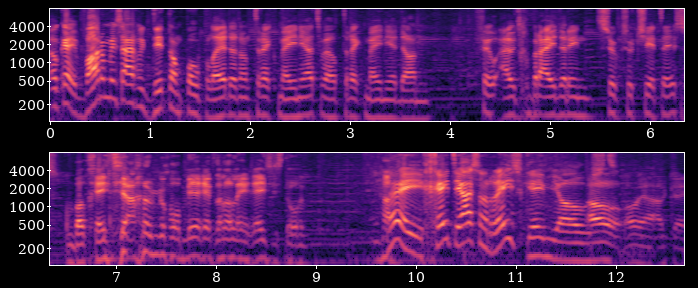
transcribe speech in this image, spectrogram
oké, waarom is eigenlijk dit dan populairder dan Trackmania, terwijl Trackmania dan veel uitgebreider in zulke soort shit is? Omdat GTA ook nog wel meer heeft dan alleen races doen. Ja. Nee, GTA is een race game, Joost. Oh, oh ja, oké.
